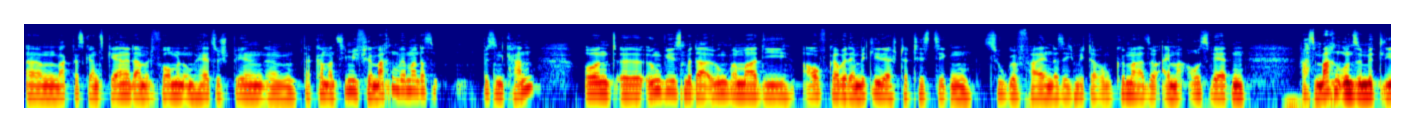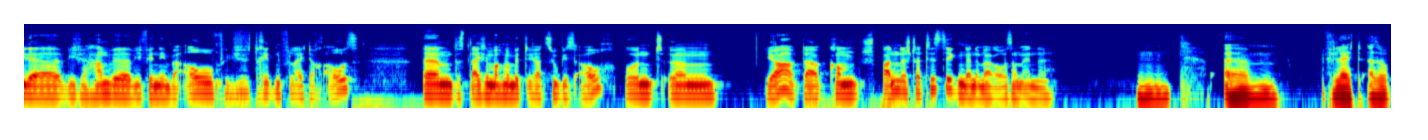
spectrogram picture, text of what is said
Ähm, mag das ganz gerne, damit Formeln umherzuspielen. Ähm, da kann man ziemlich viel machen, wenn man das bisschen kann. Und äh, irgendwie ist mir da irgendwann mal die Aufgabe der Mitgliederstatistiken zugefallen, dass ich mich darum kümmere. Also einmal auswerten, was machen unsere Mitglieder, wie viel haben wir, wie viel nehmen wir auf, wie viel treten vielleicht auch aus. Ähm, das gleiche machen wir mit Azubis auch. Und ähm, ja, da kommen spannende Statistiken dann immer raus am Ende. Hm. Ähm, vielleicht, also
